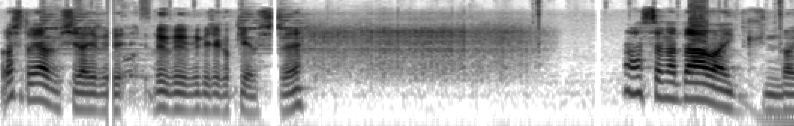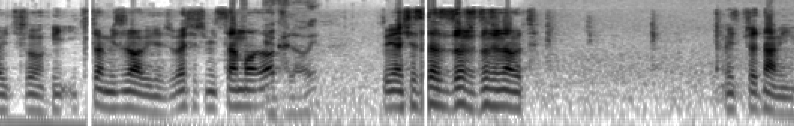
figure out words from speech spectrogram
Proszę to ja się daję wy, wy, wy, wygrać jako pierwszy. A se nadawaj, gnojcu. I, I co mi zrobisz? Weźmiesz mi samolot? To ja się zaraz zdążę, zdążę nawet. On jest przed nami.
